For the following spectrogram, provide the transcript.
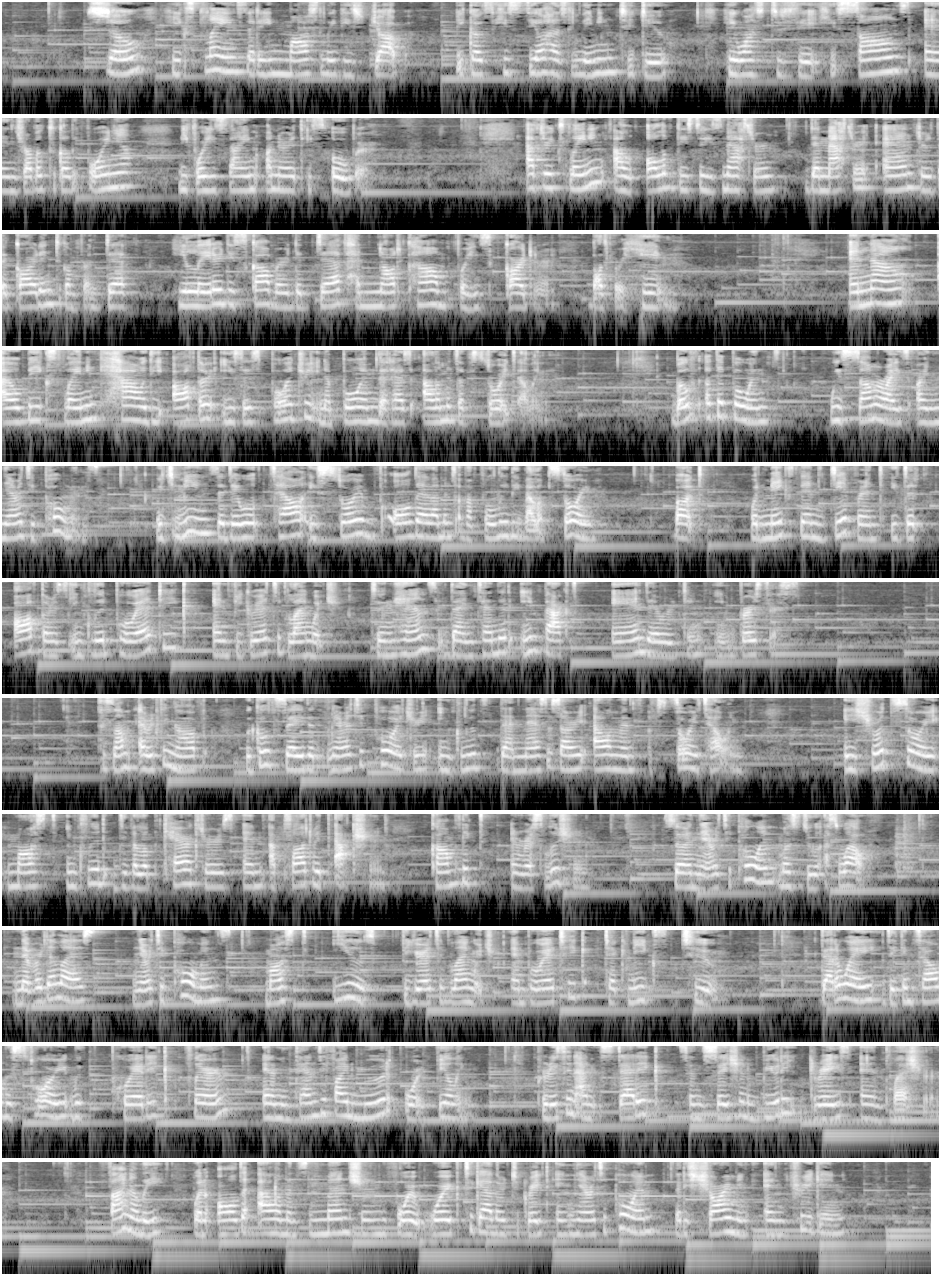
So he explains that he must leave his job because he still has living to do. He wants to see his sons and travel to California before his time on earth is over. After explaining all of this to his master, the master entered the garden to confront death he later discovered that death had not come for his gardener, but for him. And now I will be explaining how the author uses poetry in a poem that has elements of storytelling. Both of the poems we summarize are narrative poems, which means that they will tell a story with all the elements of a fully developed story. But what makes them different is that authors include poetic and figurative language to enhance the intended impact and they're written in verses. To sum everything up, we could say that narrative poetry includes the necessary elements of storytelling. A short story must include developed characters and a plot with action, conflict, and resolution. So a narrative poem must do as well. Nevertheless, narrative poems must use figurative language, and poetic techniques too. That way, they can tell the story with poetic flair and an intensified mood or feeling, producing an aesthetic sensation of beauty, grace, and pleasure. Finally, when all the elements mentioned before work together to create a narrative poem that is charming and intriguing,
